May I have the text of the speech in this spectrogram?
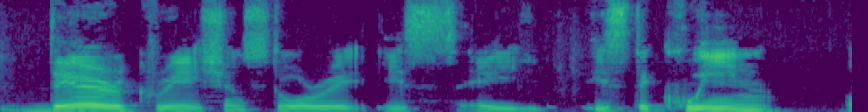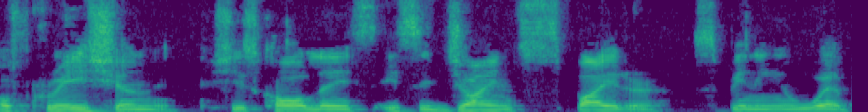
their creation story is a is the queen of creation. She's called, and it's, it's a giant spider spinning a web.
